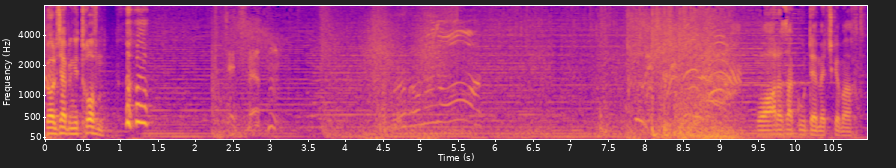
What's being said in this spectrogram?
Gott, ich hab ihn getroffen. Boah, das hat gut Damage gemacht.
